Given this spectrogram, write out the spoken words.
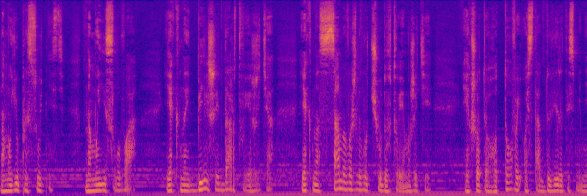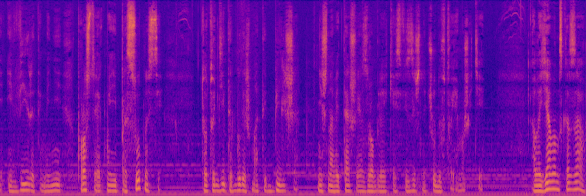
на мою присутність, на мої слова, як найбільший дар твоє життя, як на саме важливе чудо в твоєму житті. Якщо ти готовий ось так довіритись мені і вірити мені просто як моїй присутності, то тоді ти будеш мати більше, ніж навіть те, що я зроблю якесь фізичне чудо в твоєму житті. Але я вам сказав,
